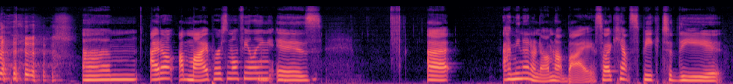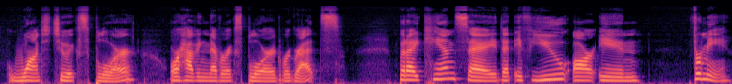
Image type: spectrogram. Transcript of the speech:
um, I don't. Uh, my personal feeling is, uh, I mean, I don't know. I'm not bi, so I can't speak to the want to explore or having never explored regrets. But I can say that if you are in, for me,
